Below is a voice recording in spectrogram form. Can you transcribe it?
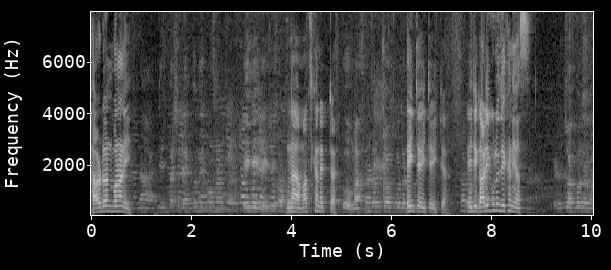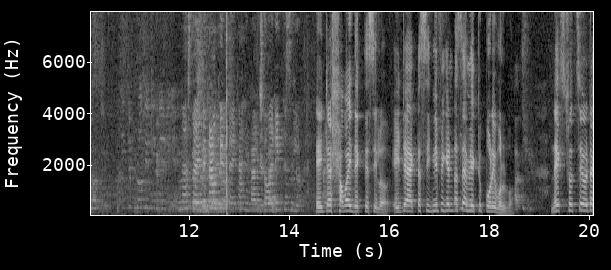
third one Banani. না, মাঝখানেরটা। এইটা এইটা এইটা। এই যে গাড়িগুলো যেখানে আছে নাস্তা এটা কালকের তাই কাহিনী সবাই দেখতেছিল এইটা সবাই দেখতেছিল। এইটা একটা সিগনিফিকেন্ট আছে, আমি একটু পরে বলব। নেক্সট হচ্ছে ওটা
